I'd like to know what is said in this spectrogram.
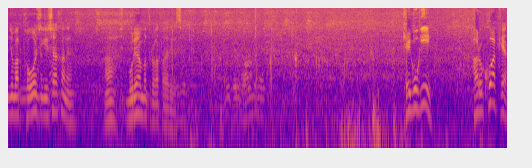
이제 막 더워지기 시작하네. 아 물에 한번 들어갔다 와야 되겠어. 계곡이 바로 코앞이야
